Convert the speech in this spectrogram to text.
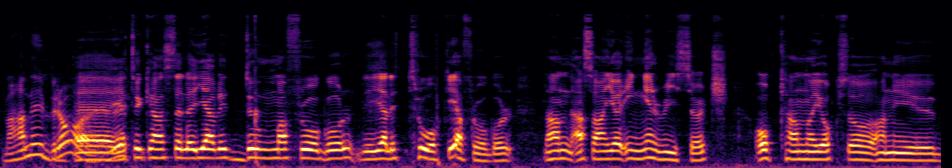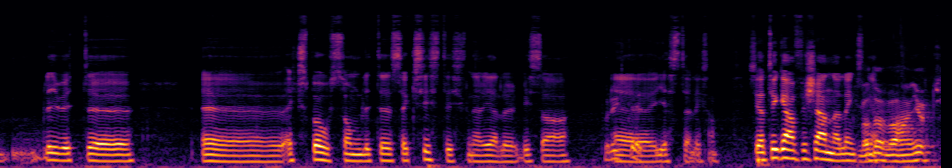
Men han är ju bra. Eh, jag tycker han ställer jävligt dumma frågor, det är jävligt tråkiga frågor. Han, alltså han gör ingen research, och han har ju också, han är ju blivit eh, eh, exposed som lite sexistisk när det gäller vissa eh, gäster liksom. Så jag tycker han förtjänar längst Vadå, ner. vad har han gjort?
